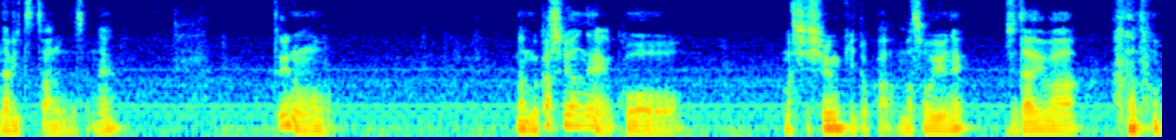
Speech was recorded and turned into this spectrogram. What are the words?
なりつつあるんですよね。というのも、まあ、昔はねこう、まあ、思春期とか、まあ、そういうね時代は あの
